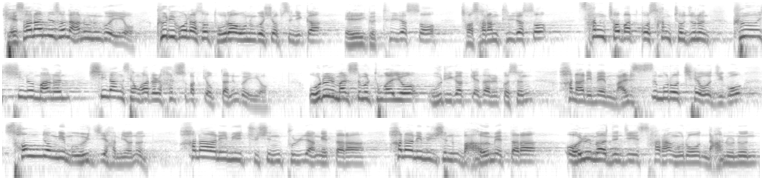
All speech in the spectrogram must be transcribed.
계산하면서 나누는 거예요. 그리고 나서 돌아오는 것이 없으니까 에이 그 틀렸어. 저 사람 틀렸어. 상처받고 상처 주는 그 신음하는 신앙생활을 할 수밖에 없다는 거예요. 오늘 말씀을 통하여 우리가 깨달을 것은 하나님의 말씀으로 채워지고 성령님 의지하면은 하나님이 주신 분량에 따라 하나님이 주신 마음에 따라 얼마든지 사랑으로 나누는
